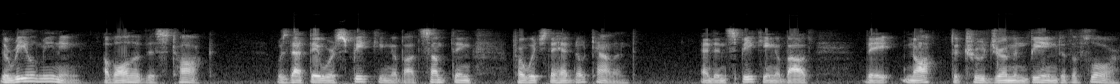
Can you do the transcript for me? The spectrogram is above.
the real meaning of all of this talk was that they were speaking about something for which they had no talent, and in speaking about they knocked the true German being to the floor.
